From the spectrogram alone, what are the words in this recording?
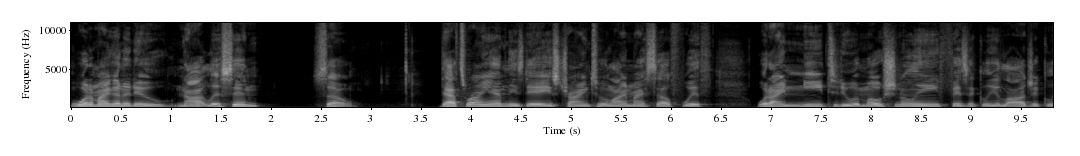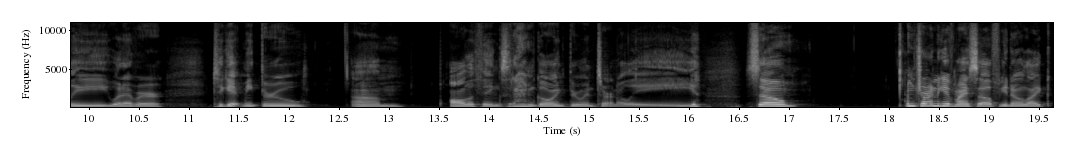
what am I going to do? Not listen? So that's where I am these days, trying to align myself with what I need to do emotionally, physically, logically, whatever, to get me through um, all the things that I'm going through internally. So I'm trying to give myself, you know, like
